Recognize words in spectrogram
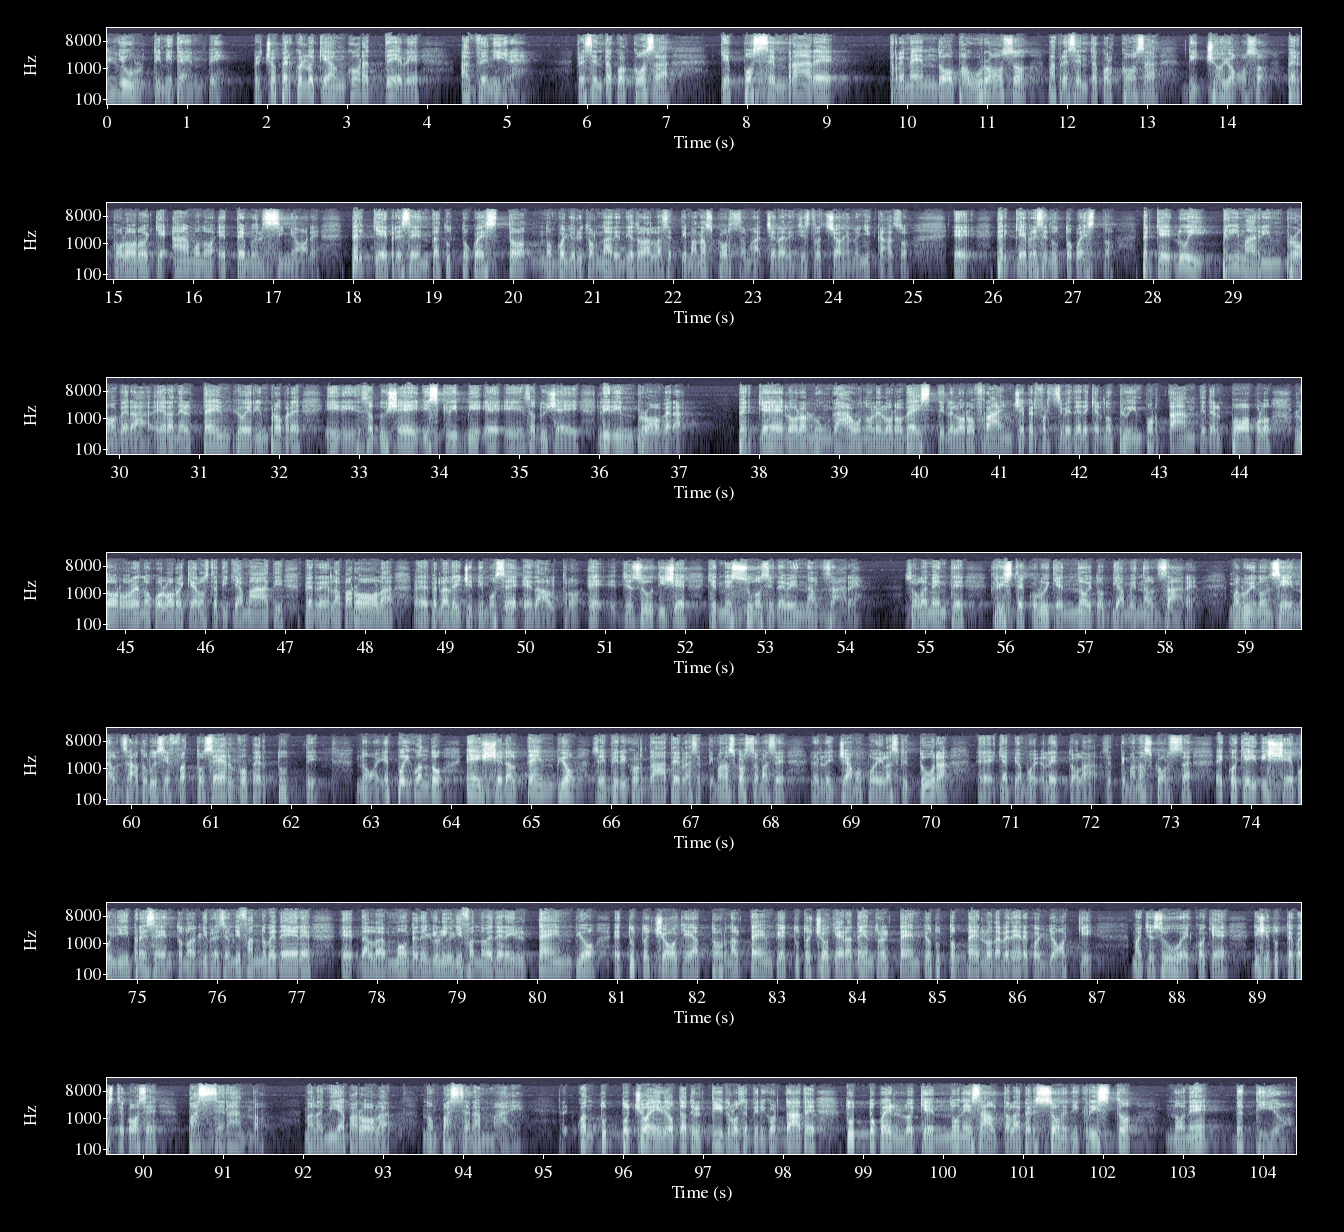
gli ultimi tempi, perciò per quello che ancora deve avvenire. Presenta qualcosa che può sembrare tremendo o pauroso, ma presenta qualcosa di gioioso per coloro che amano e temono il Signore. Perché presenta tutto questo? Non voglio ritornare indietro alla settimana scorsa, ma c'è la registrazione in ogni caso. Eh, perché presenta tutto questo? Perché lui prima rimprovera, era nel Tempio e rimprovera i, i Sadducei, gli scribi e i Sadducei, li rimprovera perché loro allungavano le loro vesti, le loro frange per farsi vedere che erano più importanti del popolo, loro erano coloro che erano stati chiamati per la parola, eh, per la legge di Mosè ed altro. E Gesù dice che nessuno si deve innalzare, solamente Cristo è colui che noi dobbiamo innalzare, ma lui non si è innalzato, lui si è fatto servo per tutti noi. E poi quando esce dal Tempio, se vi ricordate la settimana scorsa, ma se leggiamo poi la scrittura eh, che abbiamo letto la settimana scorsa, ecco che i discepoli gli presentano, gli, presentano, gli fanno vedere eh, dal Monte degli Ulivi, gli fanno vedere il Tempio e tutto ciò che è attorno al Tempio e tutto ciò che era dentro il Tempio, tutto bello da vedere con gli occhi. Ma Gesù, ecco che dice tutte queste cose passeranno ma la mia parola non passerà mai. Quando tutto ciò, e ho dato il titolo, se vi ricordate, tutto quello che non esalta la persona di Cristo non è da Dio.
